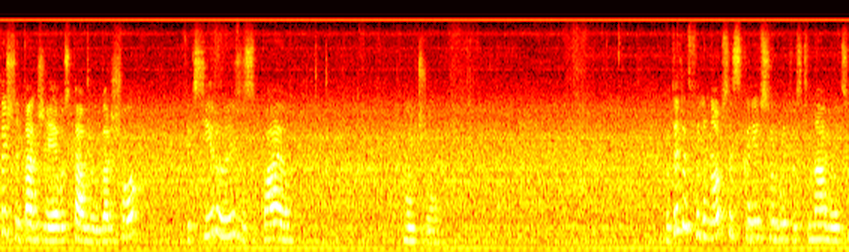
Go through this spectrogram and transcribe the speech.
Точно так же я его ставлю в горшок, фиксирую и засыпаю мульчу. Вот этот фаленопсис, скорее всего, будет восстанавливаться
